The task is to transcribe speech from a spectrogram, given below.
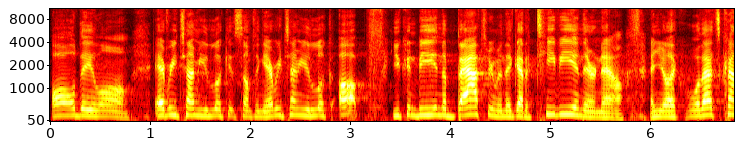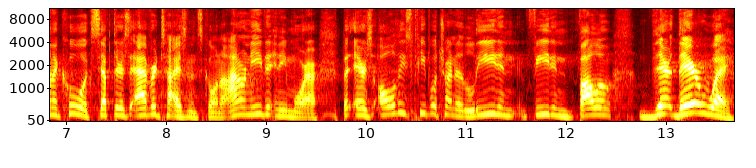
all day long. Every time you look at something, every time you look up, you can be in the bathroom and they got a TV in there now. And you're like, well, that's kind of cool, except there's advertisements going on. I don't need it anymore. But there's all these people trying to lead and feed and follow their, their way.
